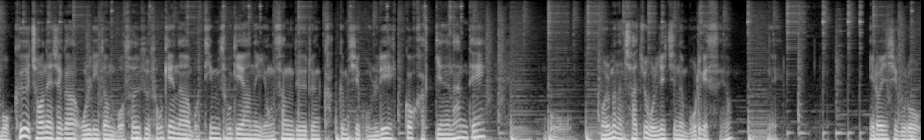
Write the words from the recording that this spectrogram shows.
뭐 그 전에 제가 올리던 뭐 선수 소개나 뭐 팀 소개하는 영상들은 가끔씩 올릴 것 같기는 한데 얼마나 자주 올릴지는 모르겠어요. 네. 이런 식으로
